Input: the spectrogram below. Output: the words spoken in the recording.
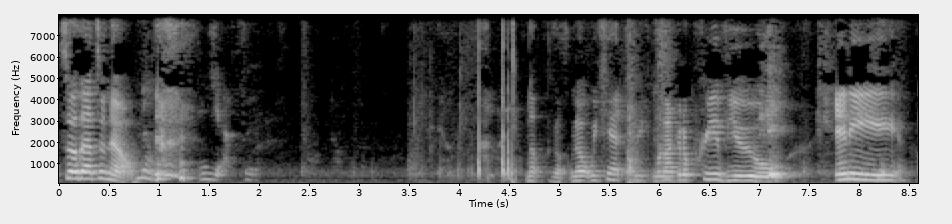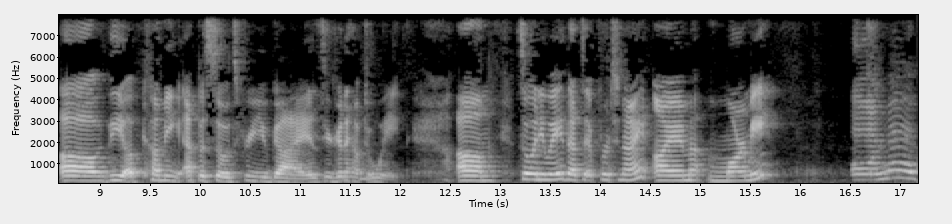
So that's a no. No. yes. No, no, no, we can't. We, we're not going to preview any of the upcoming episodes for you guys. You're going to have to wait. Um, so anyway, that's it for tonight. I'm Marmee. And Meg.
